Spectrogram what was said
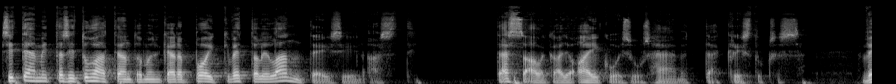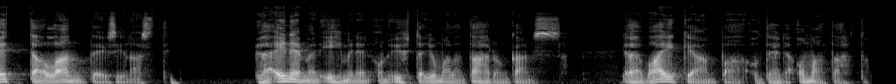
Sitten hän mittasi tuhat ja antoi käydä poikki. Vettä oli lanteisiin asti. Tässä alkaa jo aikuisuus häämöttää Kristuksessa. Vettä on lanteisiin asti. Yhä enemmän ihminen on yhtä Jumalan tahdon kanssa. Ja yhä vaikeampaa on tehdä oma tahto.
